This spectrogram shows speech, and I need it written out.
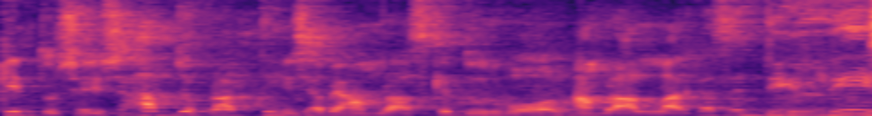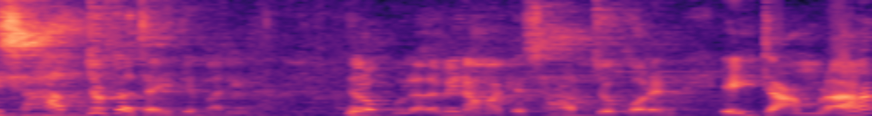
কিন্তু সেই সাহায্য প্রার্থী হিসাবে আমরা আজকে দুর্বল। আমরা আল্লাহর কাছে দিল দিয়ে এই সাহায্যটা চাইতে পারি না। যে রব্বুল আলমিন আমাকে সাহায্য করেন, এইটা আমরা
